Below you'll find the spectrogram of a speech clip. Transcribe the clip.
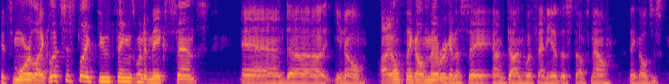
it's more like let's just like do things when it makes sense. And uh, you know, I don't think I'm ever gonna say I'm done with any of this stuff now. I think I'll just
